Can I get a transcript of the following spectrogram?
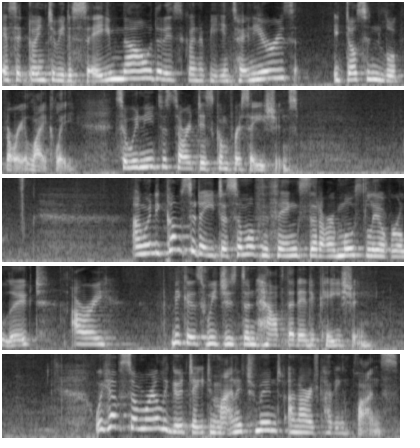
Is it going to be the same now that it's going to be in 10 years? It doesn't look very likely. So we need to start these conversations. And when it comes to data, some of the things that are mostly overlooked are because we just don't have that education. We have some really good data management and archiving plans.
